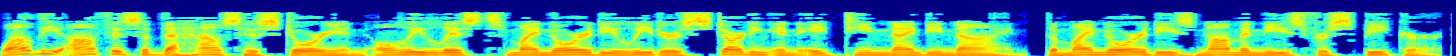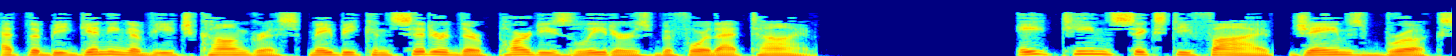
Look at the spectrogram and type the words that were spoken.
While the office of the House Historian only lists minority leaders starting in 1899, the minority's nominees for Speaker at the beginning of each Congress may be considered their party's leaders before that time. 1865, James Brooks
